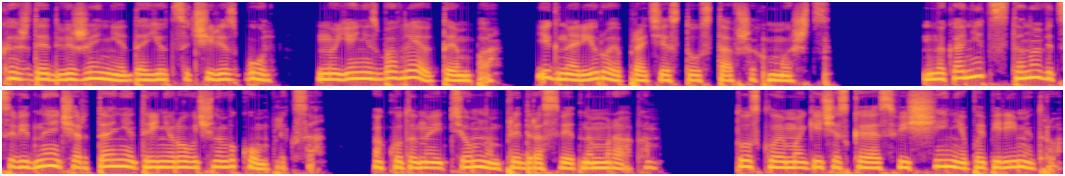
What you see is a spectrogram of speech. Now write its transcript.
Каждое движение дается через боль, но я не сбавляю темпа, игнорируя протесты уставших мышц. Наконец становятся видны очертания тренировочного комплекса, окутанные темным предрассветным мраком. Тусклое магическое освещение по периметру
